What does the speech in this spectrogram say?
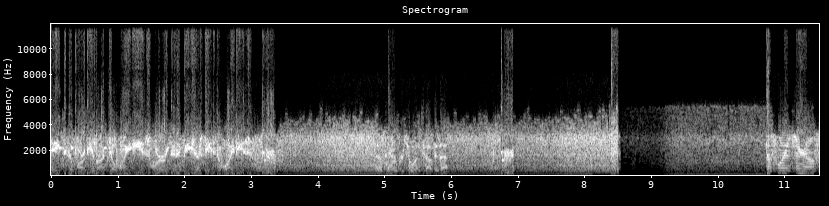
take the parking lot to Whitey's, we're going to be just east of Whitey's. Four Bridge 1, copy that. Before 0538,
